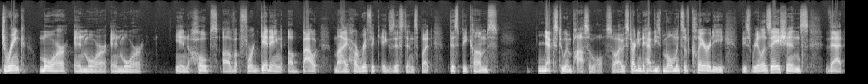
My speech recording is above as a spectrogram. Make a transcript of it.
drink more and more and more in hopes of forgetting about my horrific existence. But this becomes next to impossible. So I was starting to have these moments of clarity, these realizations that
